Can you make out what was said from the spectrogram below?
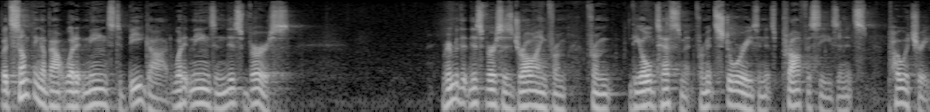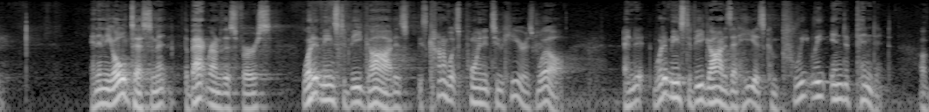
But something about what it means to be God, what it means in this verse Remember that this verse is drawing from, from the Old Testament, from its stories and its prophecies and its poetry. And in the Old Testament, the background of this verse, what it means to be God is, is kind of what's pointed to here as well. And it, what it means to be God is that He is completely independent of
